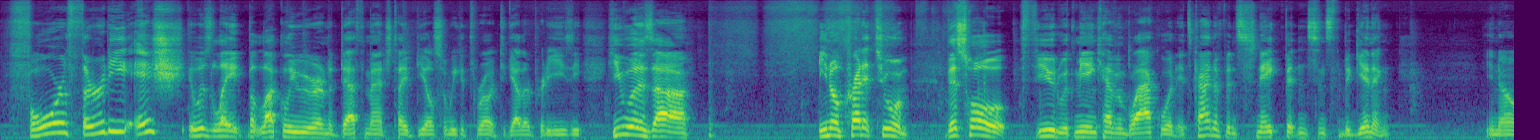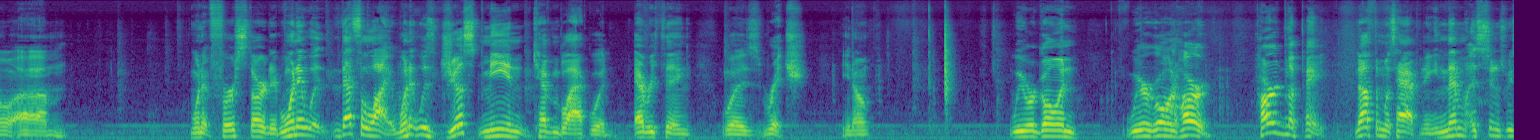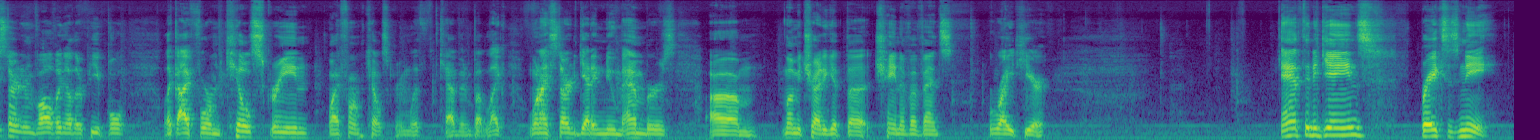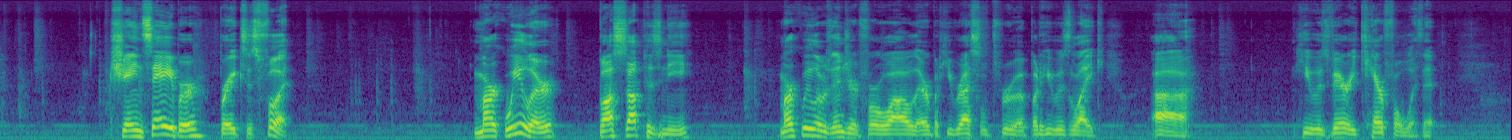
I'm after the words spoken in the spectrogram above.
4:30 ish. It was late, but luckily we were in a death match type deal, so we could throw it together pretty easy. He was, uh, you know, credit to him. This whole feud with me and Kevin Blackwood, it's kind of been snake bitten since the beginning. You know, um, when it first started, when it was that's a lie. When it was just me and Kevin Blackwood, everything was rich. You know, we were going, we were going hard, hard in the paint nothing was happening. And then as soon as we started involving other people, like I formed Kill Screen. Well, I formed Kill Screen with Kevin, but like when I started getting new members, um, let me try to get the chain of events right here. Anthony Gaines breaks his knee. Shane Saber breaks his foot. Mark Wheeler busts up his knee. Mark Wheeler was injured for a while there, but he wrestled through it. But he was like, uh, he was very careful with it.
